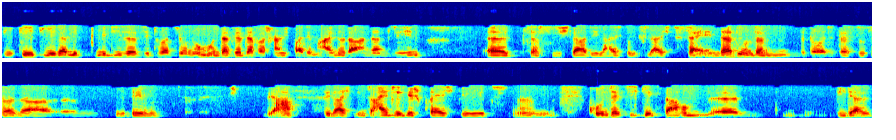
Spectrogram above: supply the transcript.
wie geht jeder mit, mit dieser Situation um? Und da wird er wahrscheinlich bei dem einen oder anderen sehen, äh, dass sich da die Leistung vielleicht verändert und dann bedeutet das, dass er da äh, mit dem ja, vielleicht ins Einzelgespräch geht. Ne? Grundsätzlich geht es darum, äh, wieder,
